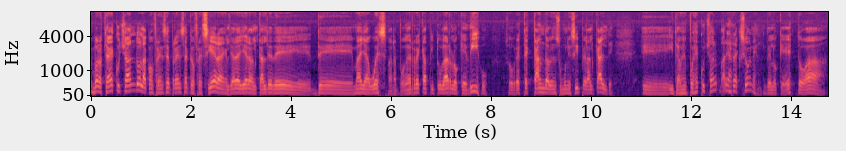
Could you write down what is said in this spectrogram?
Bueno, está escuchando la conferencia de prensa que ofreciera en el día de ayer el alcalde de, de Mayagüez para poder recapitular lo que dijo sobre este escándalo en su municipio el alcalde eh, y también pues escuchar varias reacciones de lo que esto ha,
